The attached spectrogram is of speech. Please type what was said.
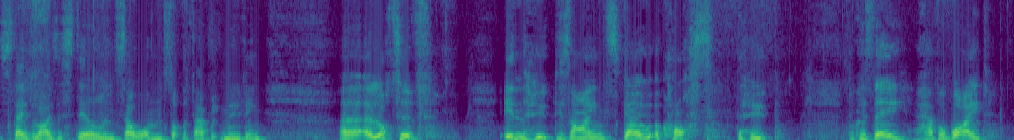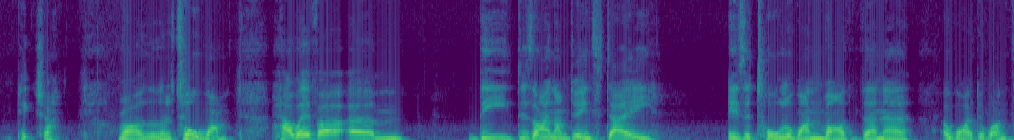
stabilizer still and so on, stop the fabric moving. Uh, a lot of in the hoop designs go across the hoop because they have a wide picture rather than a tall one. However, um, the design I'm doing today is a taller one rather than a, a wider one.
